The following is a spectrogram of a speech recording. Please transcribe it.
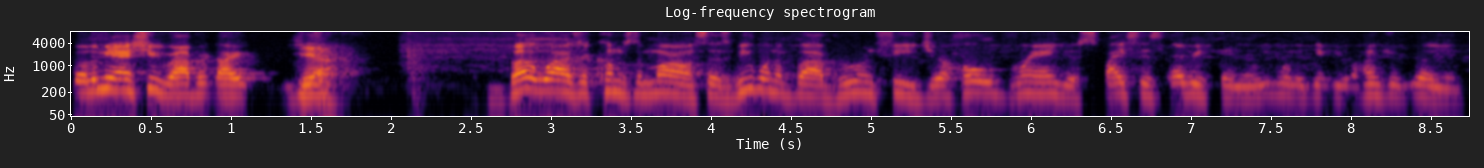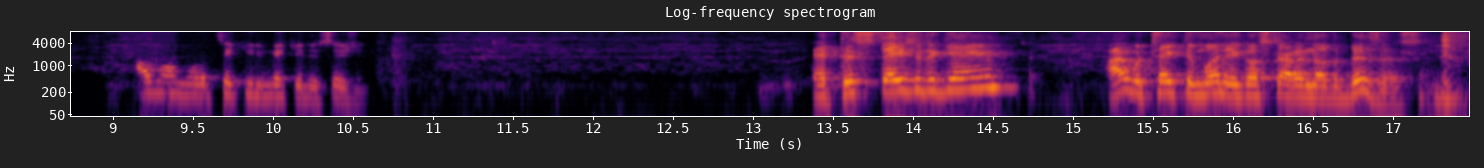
So let me ask you, Robert. Like, yeah. Budweiser comes tomorrow and says, "We want to buy Brew and Feed, your whole brand, your spices, everything, and we want to give you a hundred million. How long will it take you to make your decision?" At this stage of the game, I would take the money and go start another business.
